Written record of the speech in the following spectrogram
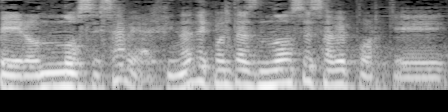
Pero no se sabe, al final de cuentas no se sabe porque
